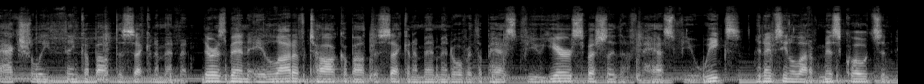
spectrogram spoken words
actually think about the Second Amendment. There has been a lot of talk about the Second Amendment over the past few years, especially the past few weeks, and I've seen a lot of misquotes and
